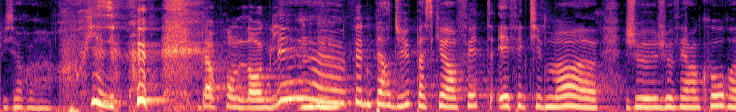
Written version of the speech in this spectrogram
plusieurs euh, reprises d'apprendre l'anglais, euh, peine perdue, parce qu'en fait, effectivement, euh, je, je vais en cours,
